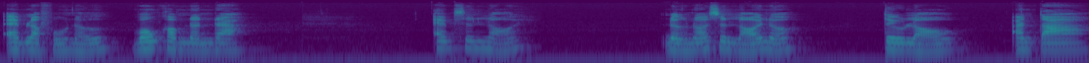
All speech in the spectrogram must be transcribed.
Em là phụ nữ, vốn không nên ra. Em xin lỗi. Đừng nói xin lỗi nữa. Tiêu lộ, anh ta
